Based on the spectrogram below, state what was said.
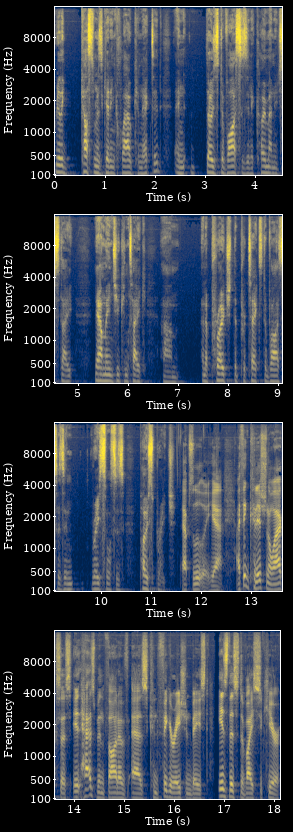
really customers getting cloud connected and those devices in a co managed state now means you can take um, an approach that protects devices and resources post breach. Absolutely, yeah. I think conditional access it has been thought of as configuration based. Is this device secure?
